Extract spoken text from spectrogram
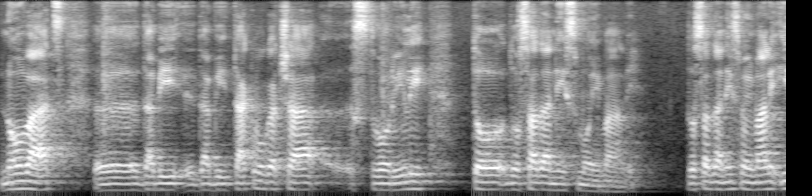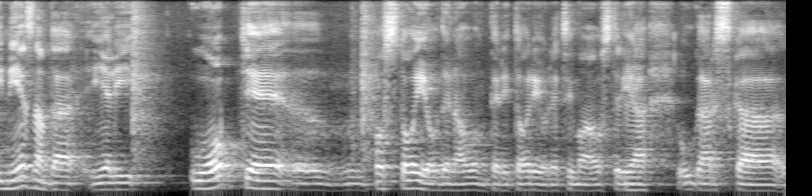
novac e, da bi, da bi takvoga ča stvorili to do sada nismo imali. Do sada nismo imali i ne znam da je li uopće e, postoji ovdje na ovom teritoriju, recimo Austrija, mm. Ugarska, e,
